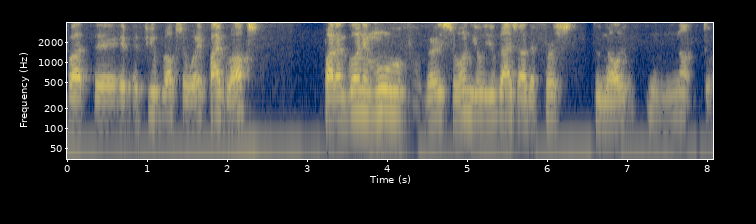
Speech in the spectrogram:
but uh, a, a, few blocks away, five blocks. But I'm going to move very soon. You you guys are the first to know, not to,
